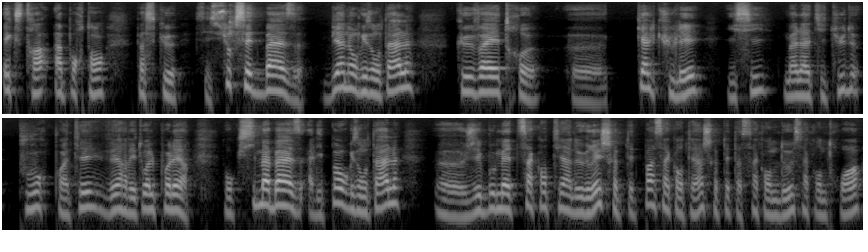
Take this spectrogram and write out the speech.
extra important, parce que c'est sur cette base bien horizontale que va être euh, calculée ici ma latitude pour pointer vers l'étoile polaire. Donc si ma base n'est pas horizontale, euh, j'ai beau mettre 51 degrés, je ne serai peut-être pas à 51, je serai peut-être à 52, 53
